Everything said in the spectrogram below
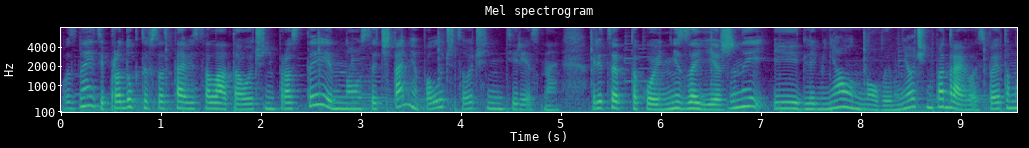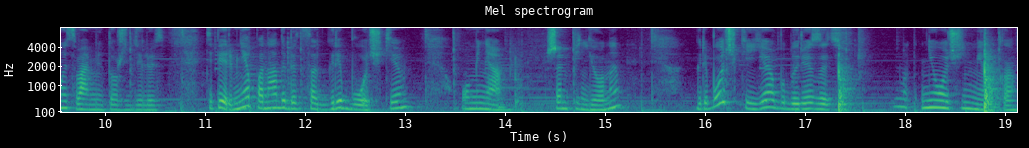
Вы знаете, продукты в составе салата очень простые, но сочетание получится очень интересное. Рецепт такой незаезженный и для меня он новый. Мне очень понравилось, поэтому и с вами тоже делюсь. Теперь мне понадобятся грибочки. У меня шампиньоны. Грибочки я буду резать ну, не очень мелко.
